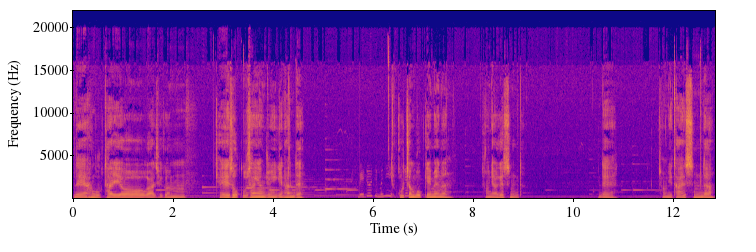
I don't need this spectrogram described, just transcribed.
네, 한국 타이어가 지금 계속 우상향 중이긴 한데 고점 못. 깨면은 정리하겠습니다. 네, 정리 다 했습니다.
